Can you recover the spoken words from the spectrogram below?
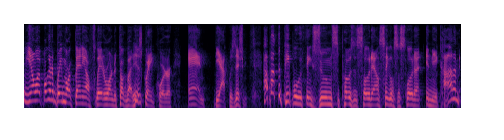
You know what? We're going to bring Marc Benioff later on to talk about his great quarter and the acquisition. How about the people who think Zoom's supposed slowdown signals a slowdown in the economy?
